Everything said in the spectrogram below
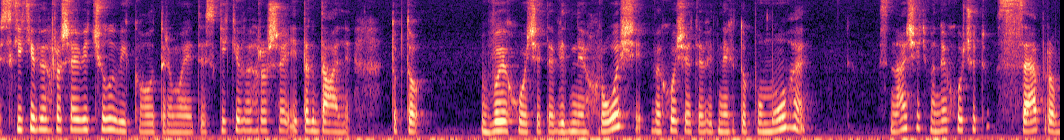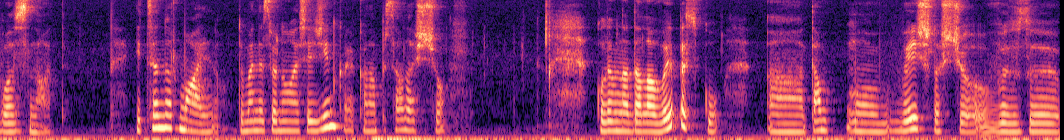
скільки ви грошей від чоловіка отримаєте, скільки ви грошей і так далі. Тобто ви хочете від них гроші, ви хочете від них допомоги, значить, вони хочуть все про вас знати. І це нормально. До мене звернулася жінка, яка написала, що коли вона дала виписку, там вийшло, що з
